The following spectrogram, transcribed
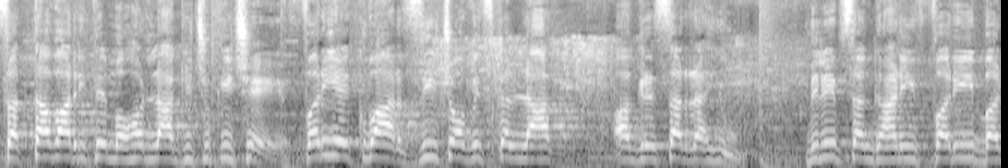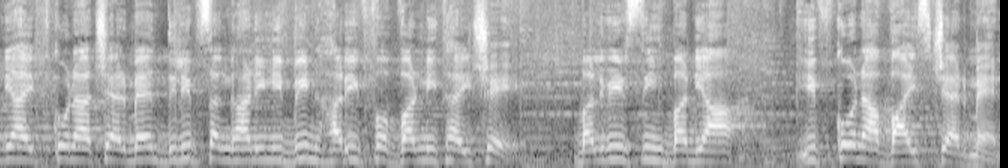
સત્તાવાર રીતે મોહર લાગી ચૂકી છે. ફરી એકવાર ઝી ચોવીસ કલાક અગ્રેસર રહ્યું. દિલીપ સંઘાણી ફરી બન્યા ઇફકોના ચેરમેન. દિલીપ સંઘાણીની બિનહરીફ વરણી થઈ છે. બલવીરસિંહ બન્યા ઇફકોના વાઇસ ચેરમેન.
